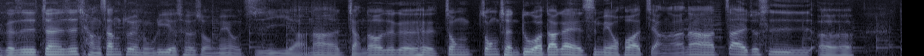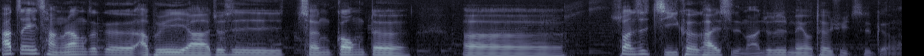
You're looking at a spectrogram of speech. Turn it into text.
这个是真的是场上最努力的车手没有之一啊。那讲到这个 忠忠诚度啊，大概也是没有话讲啊。那再就是呃，他这一场让这个阿普利亚就是成功的呃，算是即刻开始嘛，就是没有特许资格嘛。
